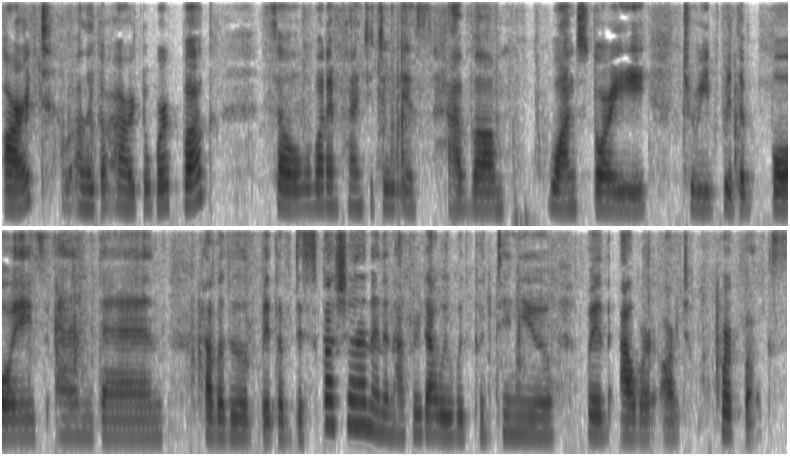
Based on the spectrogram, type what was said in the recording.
art, like our art workbook. So what I'm planning to do is have um, one story to read with the boys and then have a little bit of discussion and then after that we would continue with our art workbooks.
